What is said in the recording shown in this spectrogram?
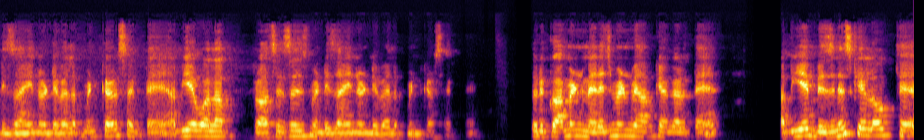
डिज़ाइन और डेवलपमेंट कर सकते हैं। अब ये वाला प्रोसेस है इसमें डिज़ाइन और डेवलपमेंट कर सकते हैं। तो रिक्वायरमेंट मैनेजमेंट में आप क्या करते हैं? अब ये बिज़नेस के लोग थे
